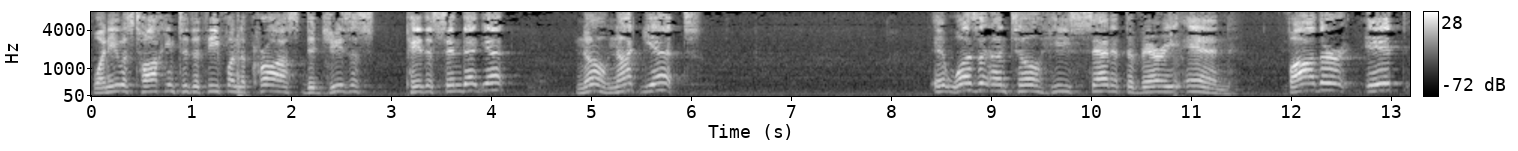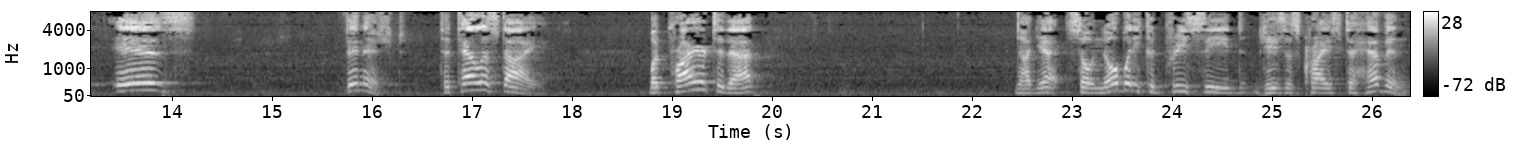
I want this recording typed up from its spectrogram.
When he was talking to the thief on the cross, did Jesus pay the sin debt yet? No, not yet. It wasn't until he said at the very end, Father, it is finished. Tetelestai. But prior to that, not yet. So nobody could precede Jesus Christ to heaven.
